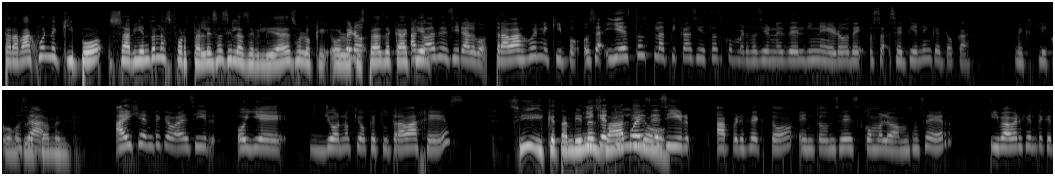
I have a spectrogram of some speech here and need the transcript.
trabajo en equipo, sabiendo las fortalezas y las debilidades o lo que, o lo que esperas de cada quien. Acabas de decir algo, trabajo en equipo. O sea, y estas pláticas y estas conversaciones del dinero, de, o sea, se tienen que tocar. Me explico. O sea, Completamente. hay gente que va a decir, oye, yo no quiero que tú trabajes. Sí, y que también y es que válido. tú puedes decir, ah, perfecto, entonces, ¿cómo le vamos a hacer? Y va a haber gente que,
